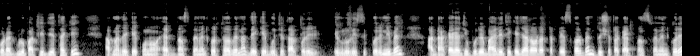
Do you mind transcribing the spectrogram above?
প্রোডাক্টগুলো পাঠিয়ে দিয়ে থাকি। আপনাদেরকে কোনো অ্যাডভান্স পেমেন্ট করতে হবে না, দেখে বুঝে তারপরে এগুলো রিসিভ করে নেবেন। আর ঢাকা, গাজীপুরের বাইরে থেকে যারা অর্ডারটা প্লেস করবেন দুশো টাকা অ্যাডভান্স পেমেন্ট করে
